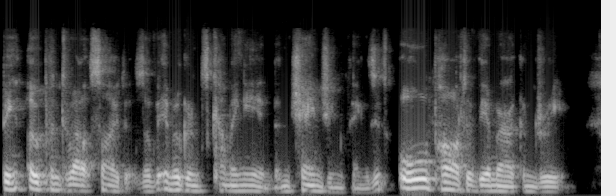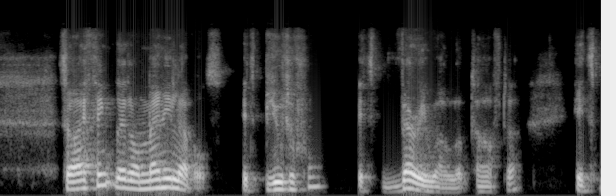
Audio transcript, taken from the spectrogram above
being open to outsiders, of immigrants coming in and changing things. It's all part of the American dream. So I think that on many levels, it's beautiful, it's very well looked after, it's,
